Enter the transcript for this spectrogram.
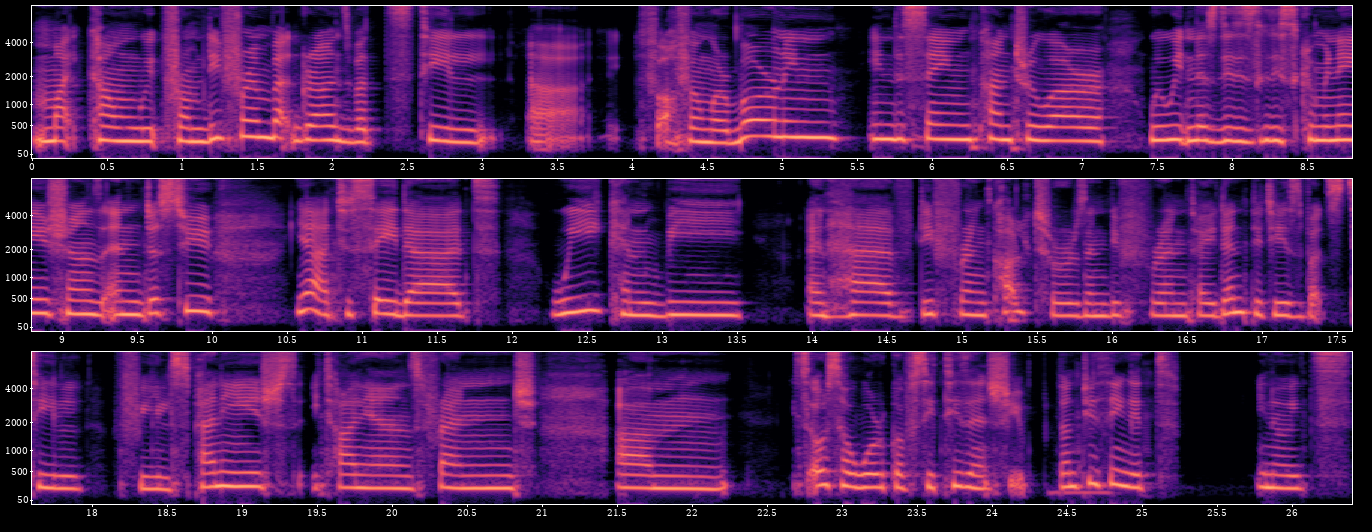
might come with, from different backgrounds, but still uh, often were born in, in the same country where we witness these discriminations, and just to, yeah, to say that we can be and have different cultures and different identities, but still feel Spanish, Italians, French. Um, it's also a work of citizenship. Don't you think it, you know, it's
